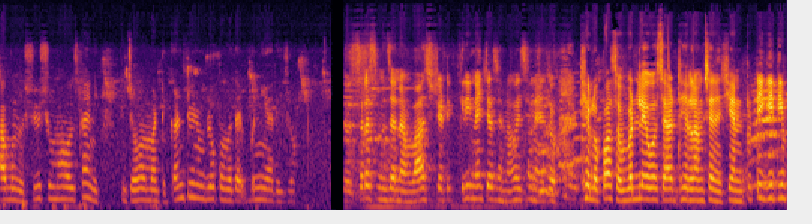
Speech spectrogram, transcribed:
આગળનું શું શું માહોલ થાય ને, જોવા માટે કન્ટિન્યુ બ્લોગમાં બધા બન્યા રહીજો. તો સરસ મજાના વાસ સ્ટેટિક કરી નાચ્યા છે ને હવે છે ને જો ઠેલો પાછો બદલાયો છે આ ઠેલામાં છે ને ચેન તૂટી ગઈ હતી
